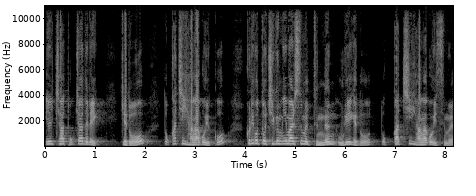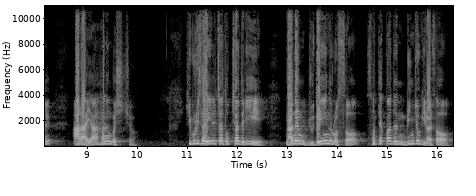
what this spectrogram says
1차 독자들에게도 똑같이 향하고 있고 그리고 또 지금 이 말씀을 듣는 우리에게도 똑같이 향하고 있음을 알아야 하는 것이죠. 히브리서의 1차 독자들이 나는 유대인으로서 선택받은 민족이라서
